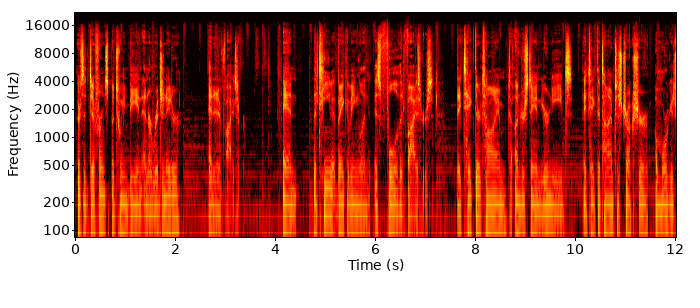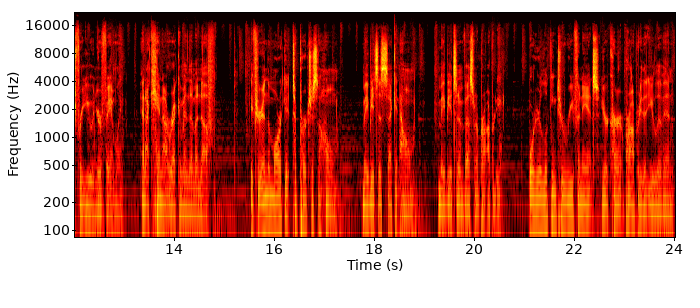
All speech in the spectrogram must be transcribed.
there's a difference between being an originator and an advisor. And the team at Bank of England is full of advisors. They take their time to understand your needs, they take the time to structure a mortgage for you and your family. And I cannot recommend them enough. If you're in the market to purchase a home, maybe it's a second home, maybe it's an investment property, or you're looking to refinance your current property that you live in,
